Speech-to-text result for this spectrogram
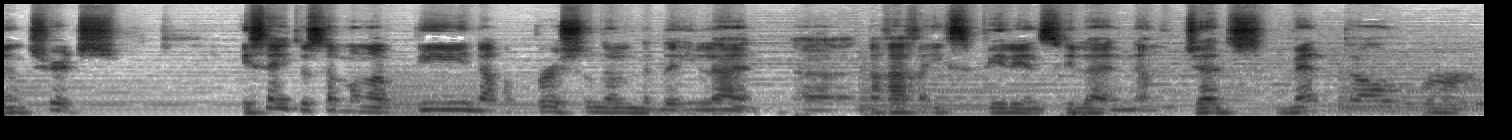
ng church. Isa ito sa mga pinaka-personal na dahilan. Uh, nakaka-experience sila ng judgmental or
